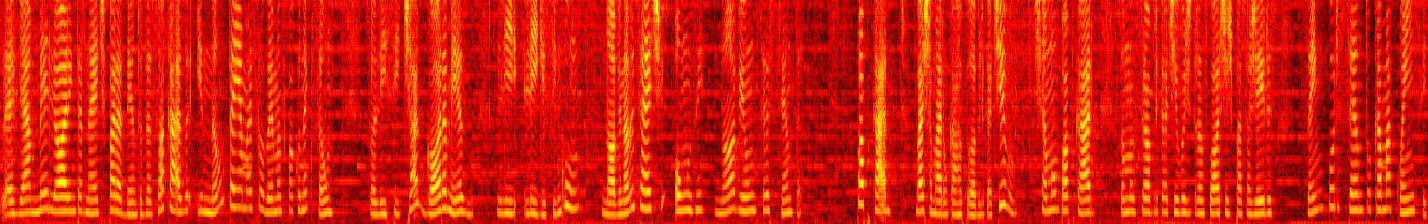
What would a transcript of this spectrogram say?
Leve a melhor internet para dentro da sua casa e não tenha mais problemas com a conexão. Solicite agora mesmo Li ligue 51 997 11 9160. Popcar. Vai chamar um carro pelo aplicativo? Chama um Popcar. Somos seu aplicativo de transporte de passageiros 100% camaquense.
